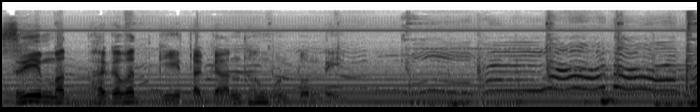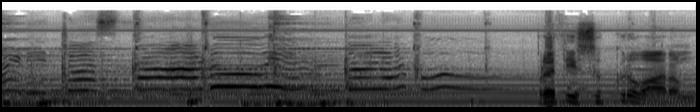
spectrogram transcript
శ్రీమద్భగవద్గీత గ్రంథం ఉంటుంది. ప్రతి శుక్రవారం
